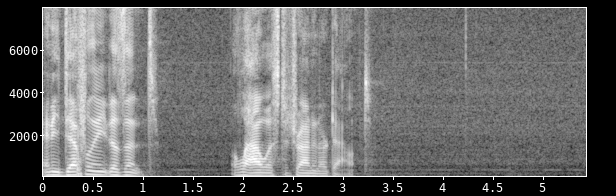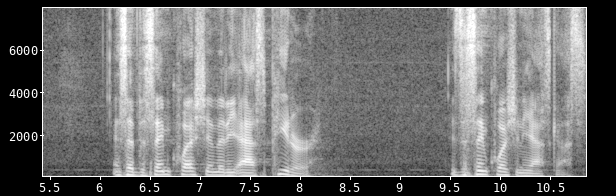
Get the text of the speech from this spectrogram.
And he definitely doesn't allow us to drown in our doubt. And said the same question that he asked Peter is the same question he asked us.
